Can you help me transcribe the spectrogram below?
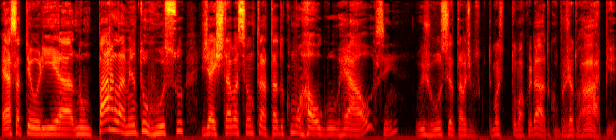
essa teoria num parlamento russo já estava sendo tratado como algo real, sim. Os russos já estavam tipo, tomar cuidado com o projeto HARP,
